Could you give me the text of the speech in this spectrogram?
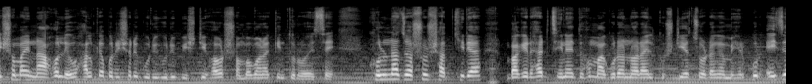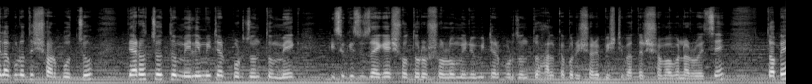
এ সময় না হলেও হালকা পরিসরে গুড়ি গুড়ি বৃষ্টি হওয়ার সম্ভাবনা কিন্তু রয়েছে। খুলনা, যশোর, সাতক্ষীরা, বাগেরহাট, ঝিনাইদহ, মাগুরা, নড়াইল কুষ্টিয়া, চৌডাঙ্গা, মেহেরপুর এই জেলাগুলোতে সর্বোচ্চ তেরো চোদ্দ মিলিমিটার পর্যন্ত মেঘ, কিছু কিছু জায়গায় সতেরো ষোলো মিলিমিটার পর্যন্ত হালকা পরিসরে বৃষ্টিপাতের সম্ভাবনা রয়েছে। তবে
